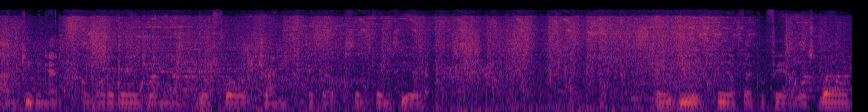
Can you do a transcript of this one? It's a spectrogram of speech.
I'm keeping at a lot of range, but I'm going to go forward try and pick up some things here. And we do clean up that Clefable as well.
